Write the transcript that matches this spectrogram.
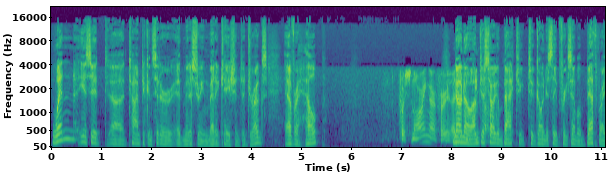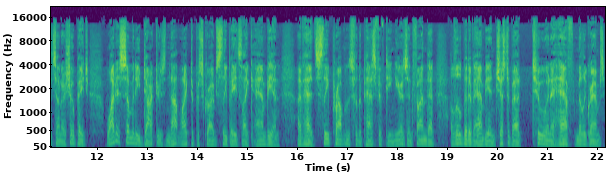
When is it uh, time to consider administering medication? Do drugs ever help snoring or for no no i'm just problem? talking back to, to going to sleep for example beth writes on our show page why do so many doctors not like to prescribe sleep aids like ambien i've had sleep problems for the past 15 years and find that a little bit of ambien just about two and a half milligrams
